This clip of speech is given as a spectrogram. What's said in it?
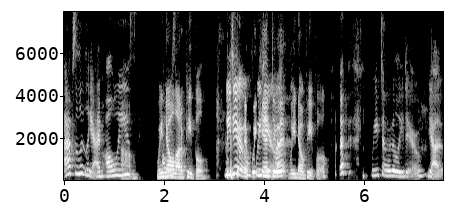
absolutely i'm always um, we know a lot of people. We do. if we, we can't do. do it, we know people. we totally do. Yeah.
